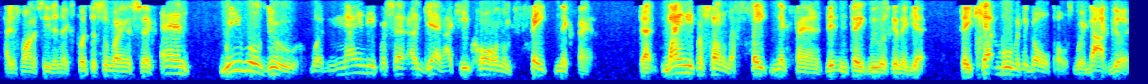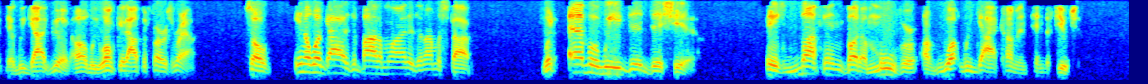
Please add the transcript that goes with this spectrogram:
I just want to see the Knicks put this away in six. And we will do what 90%, again, I keep calling them fake Knick fans, that 90% of the fake Knick fans didn't think we was going to get. They kept moving the goalposts. We're not good. That we got good. Oh, we won't get out the first round. So, you know what, guys? The bottom line is, and I'm going to stop, whatever we did this year is nothing but a mover of what we got coming in the future.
